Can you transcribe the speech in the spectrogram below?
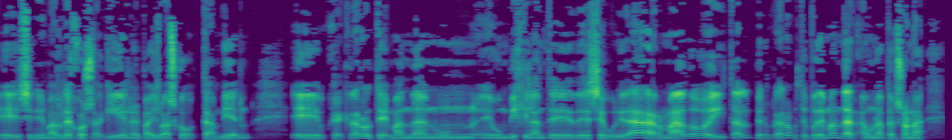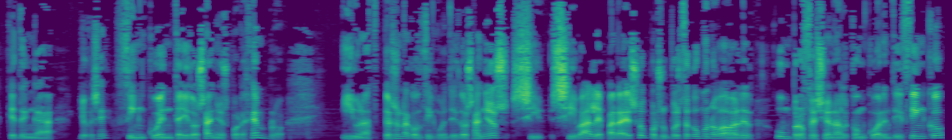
eh, sin ir más lejos, aquí en el País Vasco también, eh, que claro, te mandan un, eh, un, vigilante de seguridad armado y tal, pero claro, te pueden mandar a una persona que tenga, yo qué sé, 52 años, por ejemplo. Y una persona con 52 años, si, si vale para eso, por supuesto, ¿cómo no va a valer un profesional con 45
